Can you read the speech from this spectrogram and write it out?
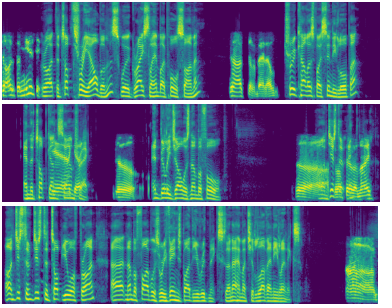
time for music. Right, the top three albums were Graceland by Paul Simon, No, it's not a bad album. True Colours by Cyndi Lauper, and the Top Gun Yeah, okay. soundtrack. No. And Billy Joel was number four. Oh, just just a- a. Oh, just to, just to top you off, Brian, uh, number five was Revenge by the Eurythmics, because I know how much you love Annie Lennox. Um,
